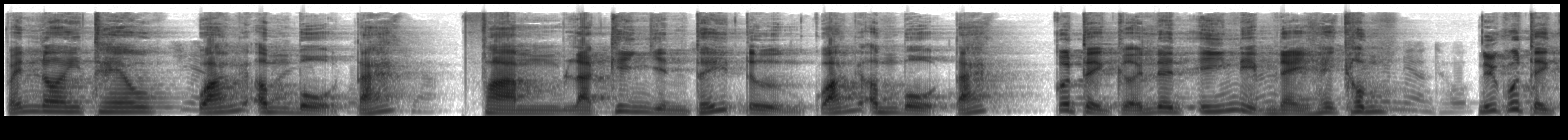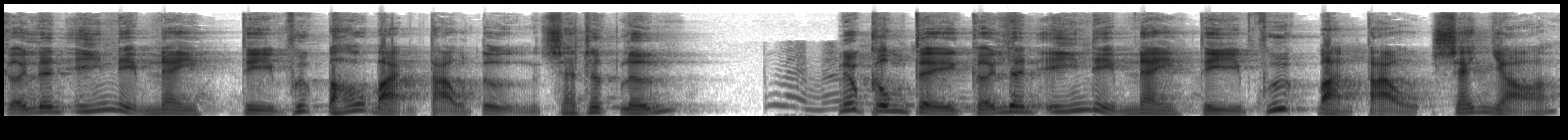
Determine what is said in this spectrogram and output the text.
Phải noi theo quán âm Bồ Tát. Phàm là khi nhìn thấy tượng quán âm Bồ Tát, có thể gợi lên ý niệm này hay không? Nếu có thể gợi lên ý niệm này, thì phước báo bạn tạo tượng sẽ rất lớn. Nếu không thể cởi lên ý niệm này, thì phước bạn tạo sẽ nhỏ.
